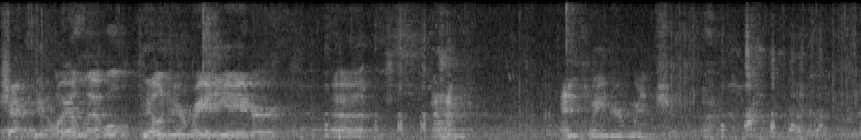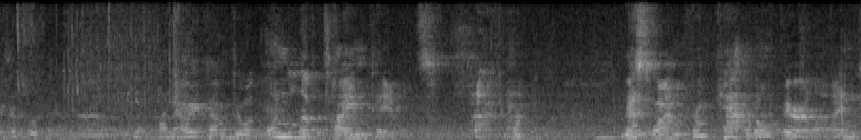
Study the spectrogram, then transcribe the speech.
checked the oil level, filled your radiator, uh, and clean your windshield. Now we come to a bundle of timetables. This one from Capital Airlines.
